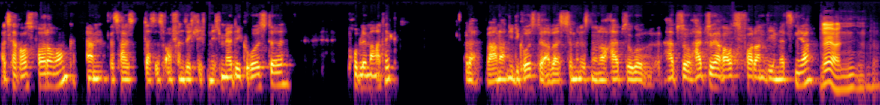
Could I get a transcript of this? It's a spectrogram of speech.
als Herausforderung. Ähm, das heißt, das ist offensichtlich nicht mehr die größte Problematik. Oder war noch nie die größte, aber ist zumindest nur noch halb so, halb so, halb so herausfordernd wie im letzten Jahr. Ja, ja.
